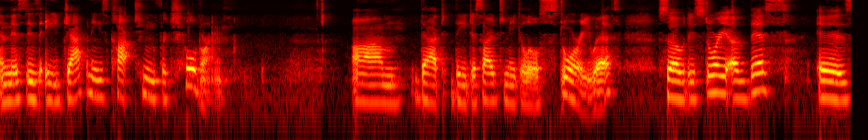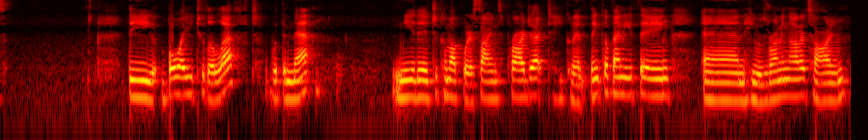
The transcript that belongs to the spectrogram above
And this is a Japanese cartoon for children um, that they decided to make a little story with. So the story of this is the boy to the left with the net needed to come up with a science project. He couldn't think of anything and he was running out of time.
